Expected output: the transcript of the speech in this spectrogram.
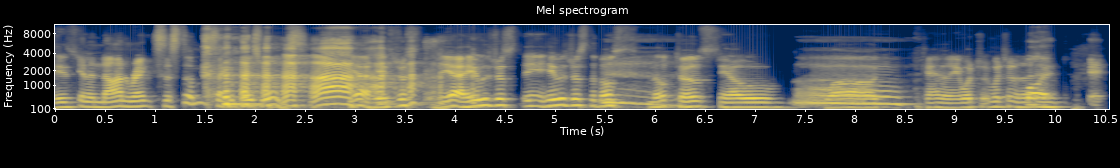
He's in a non-ranked system second place wins. Yeah, he's just yeah, he was just he, he was just the most milk toast, you know, uh, candidate. Which which Well, It-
